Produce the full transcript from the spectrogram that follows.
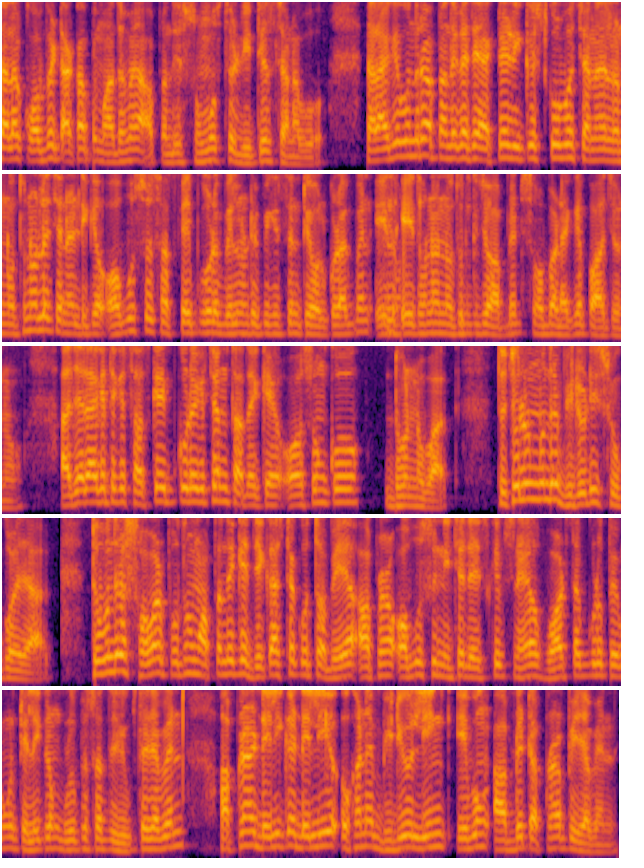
তারা কবে টাকা পাবে? মাধ্যমে আপনাদের সমস্ত ডিটেলস জানাব। তার আগে বন্ধুরা আপনাদের কাছে একটা রিকোয়েস্ট করব চ্যানেল নতুন হলে চ্যানেলটিকে অবশ্যই সাবস্ক্রাইব করে বেল নোটিফিকেশনটি অল করে রাখবেন। এই- ধরনের নতুন কিছু আপডেট সবার আগে পাওয়ার জন্য। আর যারা আগে থেকে সাবস্ক্রাইব করে গেছেন তাদেরকে অসংখ্য ধন্যবাদ। তো চলুন বন্ধুরা ভিডিওটি শুরু করা যাক। তো বন্ধুরা সবার প্রথম আপনাদেরকে যে কাজটা করতে হবে আপনারা অবশ্যই নিচে ডেসক্রিপশনে হোয়াটসঅ্যাপ গ্রুপ এবং টেলিগ্রাম গ্রুপের সাথে যুক্ত যাবেন। আপনারা ডেলিকা ডেলি ওখানে ভিডিও লিঙ্ক এবং আপডেট আপনারা পেয়ে যাবেন।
